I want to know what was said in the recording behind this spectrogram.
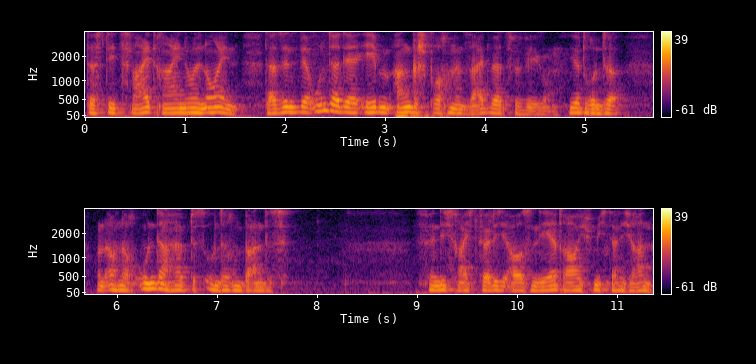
das ist die 2309. Da sind wir unter der eben angesprochenen Seitwärtsbewegung, hier drunter und auch noch unterhalb des unteren Bandes. Finde ich, reicht völlig aus. Näher traue ich mich da nicht ran.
